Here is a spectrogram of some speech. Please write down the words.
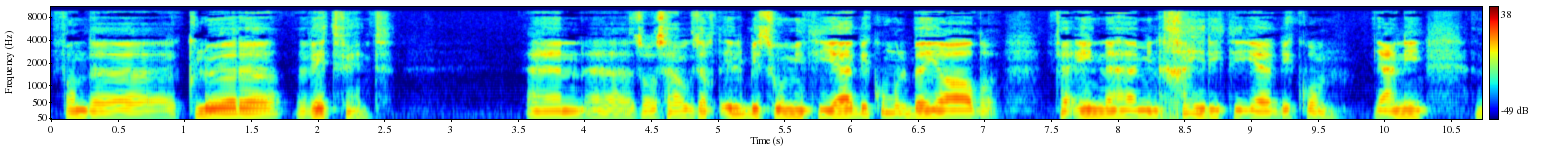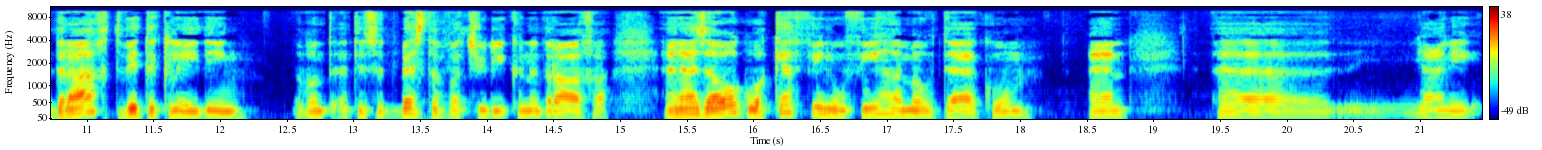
van de kleuren wit vindt. En uh, zoals hij ook zegt, ilbisu min thiyabikum al-bayad, fa'innaha min khayri thiyabikum. Yani, draagt witte kleding, want het is het beste wat jullie kunnen dragen. En hij zei ook, وَكَفِّنُوا فِيهَا مَوْتَاكُمْ. En, uh, yani,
